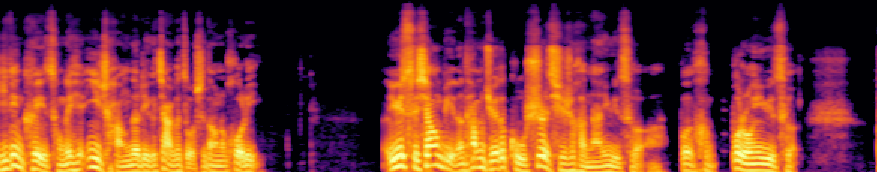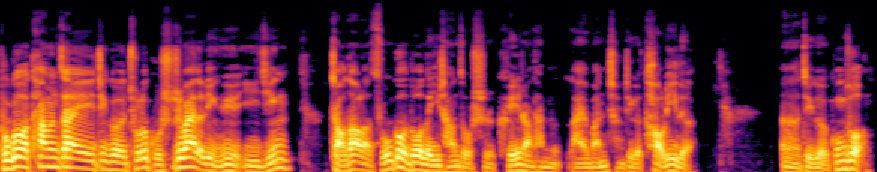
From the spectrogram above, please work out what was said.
一定可以从那些异常的这个价格走势当中获利。与此相比呢，他们觉得股市其实很难预测啊，不很不容易预测。不过，他们在这个除了股市之外的领域，已经找到了足够多的异常走势，可以让他们来完成这个套利的，呃，这个工作。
